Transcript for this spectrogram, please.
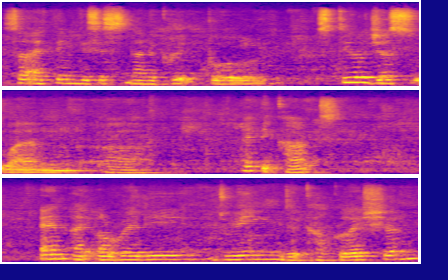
so I think this is not a great pool still just one uh, epic cards and I already doing the calculation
